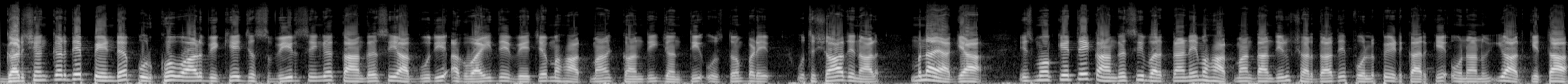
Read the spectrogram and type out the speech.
ਗੜਸ਼ੰਕਰ ਦੇ ਪਿੰਡ ਪੁਰਖੋਵਾਲ ਵਿਖੇ ਜਸਵੀਰ ਸਿੰਘ ਕਾਂਗਰਸੀ ਆਗੂ ਦੀ ਅਗਵਾਈ ਦੇ ਵਿੱਚ ਮਹਾਤਮਾ ਗਾਂਧੀ ਜਯੰਤੀ ਉਤਸਵ ਬੜੇ ਉਤਸ਼ਾਹ ਦੇ ਨਾਲ ਮਨਾਇਆ ਗਿਆ। ਇਸ ਮੌਕੇ ਤੇ ਕਾਂਗਰਸੀ ਵਰਕਰਾਂ ਨੇ ਮਹਾਤਮਾ ਗਾਂਧੀ ਨੂੰ ਸ਼ਰਧਾ ਦੇ ਫੁੱਲ ਭੇਟ ਕਰਕੇ ਉਹਨਾਂ ਨੂੰ ਯਾਦ ਕੀਤਾ।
